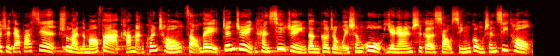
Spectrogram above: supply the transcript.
科学家发现，树懒的毛发卡满昆虫、藻类、真菌和细菌等各种微生物，俨然是个小型共生系统。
